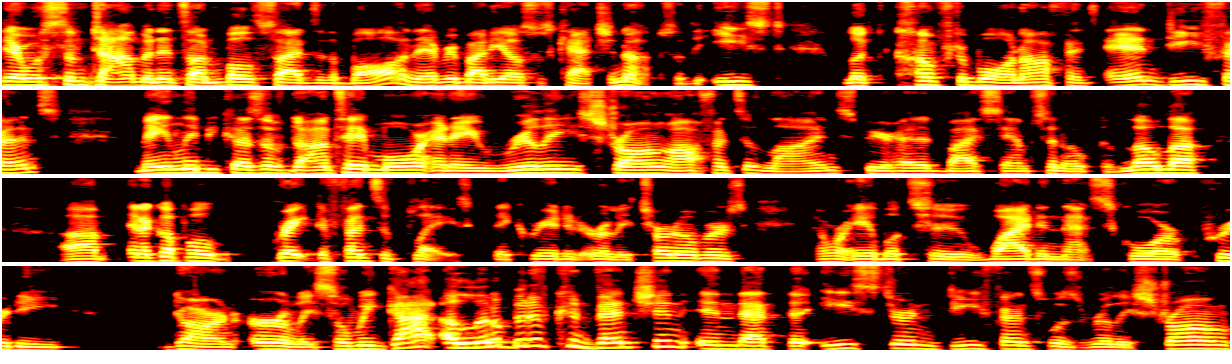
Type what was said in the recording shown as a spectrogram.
there was some dominance on both sides of the ball, and everybody else was catching up. So the East looked comfortable on offense and defense, mainly because of Dante Moore and a really strong offensive line, spearheaded by Samson Okunlola, um, and a couple great defensive plays. They created early turnovers and were able to widen that score pretty darn early. So we got a little bit of convention in that the Eastern defense was really strong.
